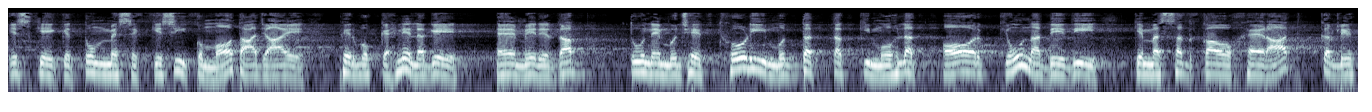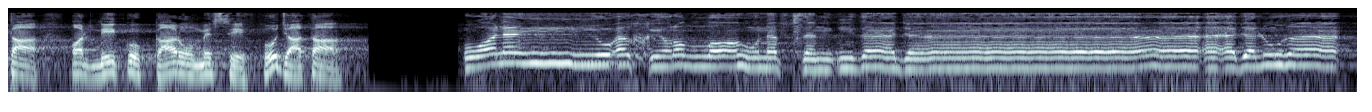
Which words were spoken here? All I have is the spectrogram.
اس کے کہ تم میں سے کسی کو موت آ جائے، پھر وہ کہنے لگے، اے میرے رب تو نے مجھے تھوڑی مدت تک کی مہلت اور کیوں نہ دے دی کہ میں صدقہ و خیرات کر لیتا اور نیکو کاروں میں سے ہو جاتا وَلَن يُؤَخِّرَ اللَّهُ نَفْسًا إِذَا جَاءَ أَجَلُهَا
